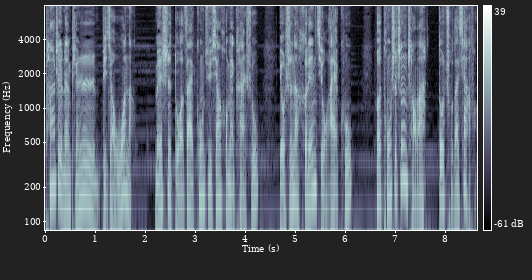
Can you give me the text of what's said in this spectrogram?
他这个人平日比较窝囊，没事躲在工具箱后面看书，有时呢喝点酒爱哭，和同事争吵嘛都处在下风。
